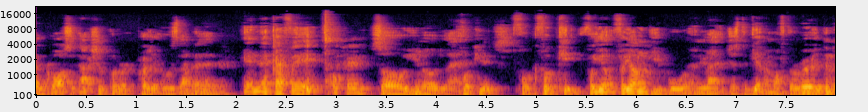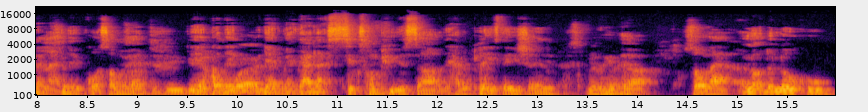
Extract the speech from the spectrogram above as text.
a grassroots action project it was like a internet cafe Okay. so you know like For kids. for for ki- for young for young people and like just to get them off the road innit? like they've got somewhere to do, they, got, they, they, they had like six computers set up they had a PlayStation good, out. So like a lot of the local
